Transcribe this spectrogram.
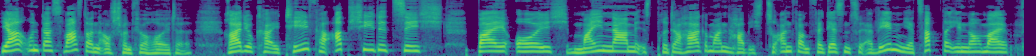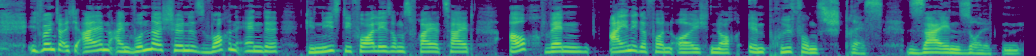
Ja, und das war's dann auch schon für heute. Radio KIT verabschiedet sich bei euch. Mein Name ist Britta Hagemann, habe ich zu Anfang vergessen zu erwähnen. Jetzt habt ihr ihn nochmal. Ich wünsche euch allen ein wunderschönes Wochenende. Genießt die vorlesungsfreie Zeit, auch wenn einige von euch noch im Prüfungsstress sein sollten.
